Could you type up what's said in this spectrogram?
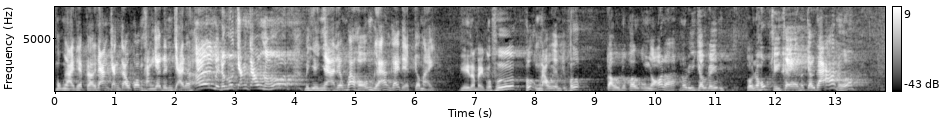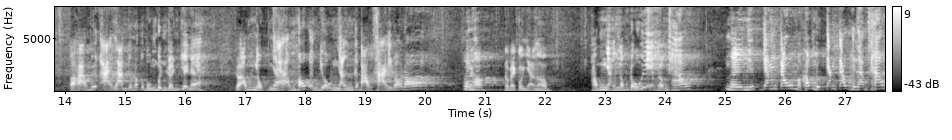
Một ngày đẹp trời đang chăn trâu có một thằng gia đình chạy ra. Ê mày đừng có chăn trâu nữa. Mày về nhà đi ông bá hộ ông gả con gái đẹp cho mày. Vậy là mày có phước. Phước ông nội em chứ phước. Trời đất ơi con nhỏ đó nó đi chơi đêm. Rồi nó hút xì ke nó chơi đá nữa còn không biết ai làm cho nó có bụng binh rỉnh vậy nè. Rồi ông nhục nhã ông hốt em vô nhận cái bào thai đó đó. Thấy Mày- không? rồi mày có nhận không? Không nhận ông đuổi em rồi sao? Nghề nghiệp chăn trâu mà không được chăn trâu thì làm sao?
